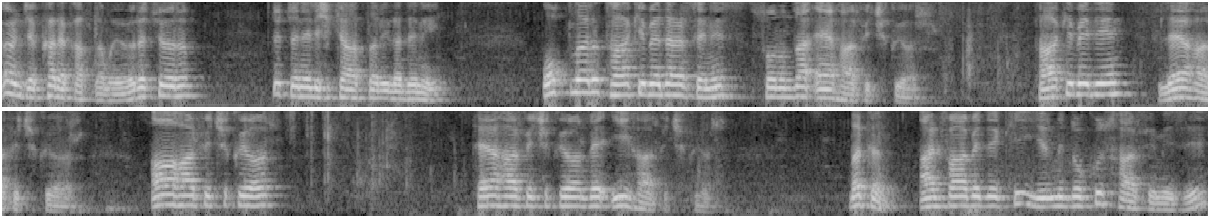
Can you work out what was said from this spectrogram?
önce kare katlamayı öğretiyorum. Lütfen el işi kağıtlarıyla deneyin. Okları takip ederseniz sonunda E harfi çıkıyor. Takip edin. L harfi çıkıyor. A harfi çıkıyor. T harfi çıkıyor ve İ harfi çıkıyor. Bakın alfabedeki 29 harfimizi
